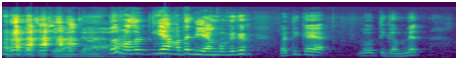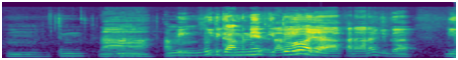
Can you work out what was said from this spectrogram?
kita cicil aja lah. Terus maksud iya maksudnya dia yang gue pikir berarti kayak lu tiga menit hmm, Nah, hmm, tapi hmm, lu tiga menit ya, gitu tapi aja. ya kadang-kadang juga di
